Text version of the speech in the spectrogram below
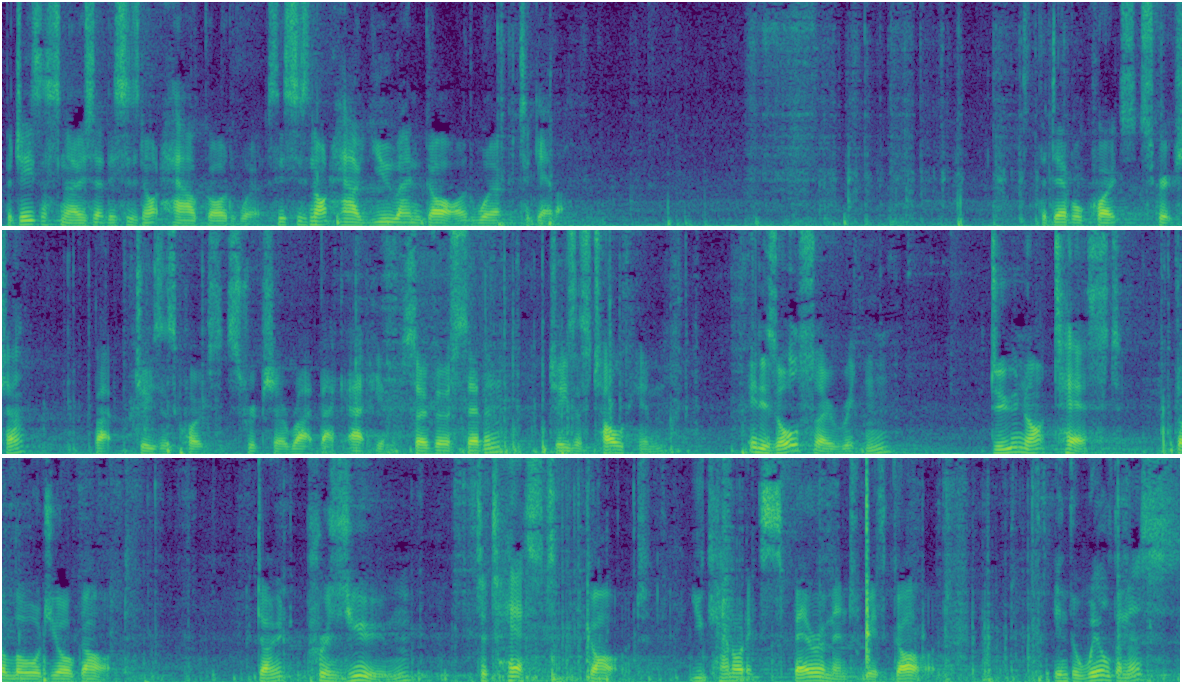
But Jesus knows that this is not how God works. This is not how you and God work together. The devil quotes Scripture, but Jesus quotes Scripture right back at him. So, verse 7 Jesus told him, It is also written, Do not test the Lord your God. Don't presume to test God. You cannot experiment with God. In the wilderness,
